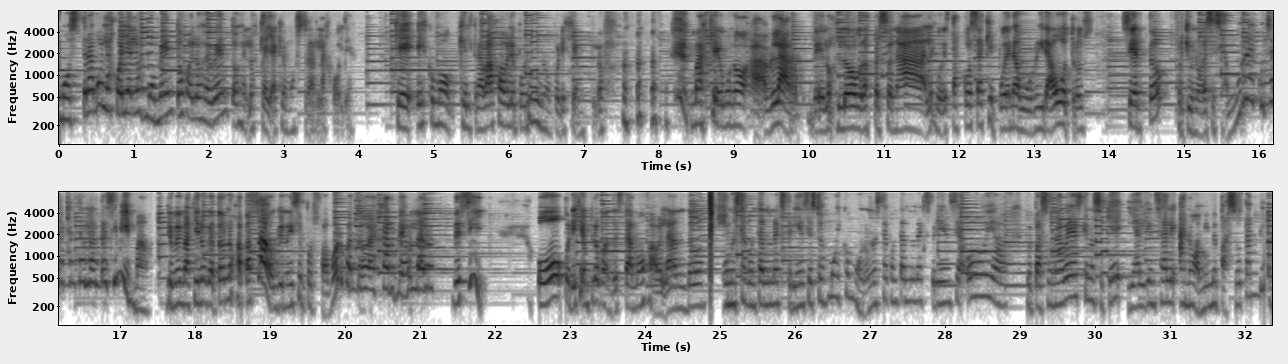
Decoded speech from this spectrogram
mostramos la joya en los momentos o en los eventos en los que haya que mostrar la joya. Que es como que el trabajo hable por uno, por ejemplo, más que uno hablar de los logros personales o estas cosas que pueden aburrir a otros ¿cierto? Porque uno a veces se aburre de escuchar gente hablar de sí misma. Yo me imagino que a todos nos ha pasado, que uno dice, por favor, ¿cuándo va a dejar de hablar de sí? O, por ejemplo, cuando estamos hablando, uno está contando una experiencia, esto es muy común, uno está contando una experiencia, oye, me pasó una vez que no sé qué, y alguien sale, ah, no, a mí me pasó también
